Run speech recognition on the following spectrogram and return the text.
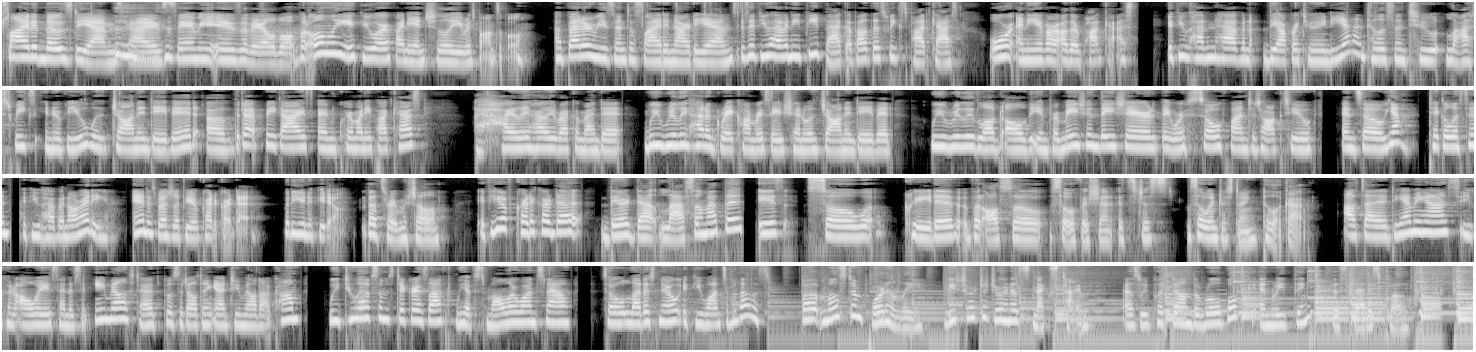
Slide in those DMs, guys. Sammy is available, but only if you are financially responsible. A better reason to slide in our DMs is if you have any feedback about this week's podcast or any of our other podcasts. If you hadn't had the opportunity yet to listen to last week's interview with John and David of the Debt Free Guys and Queer Money podcast, I highly, highly recommend it. We really had a great conversation with John and David. We really loved all the information they shared. They were so fun to talk to. And so, yeah, take a listen if you haven't already, and especially if you have credit card debt, but even if you don't. That's right, Michelle. If you have credit card debt, their debt lasso method is so creative, but also so efficient. It's just so interesting to look at. Outside of DMing us, you can always send us an email, statuspostadulting at gmail.com. We do have some stickers left. We have smaller ones now. So let us know if you want some of those. But most importantly, be sure to join us next time as we put down the rulebook and rethink the status quo.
